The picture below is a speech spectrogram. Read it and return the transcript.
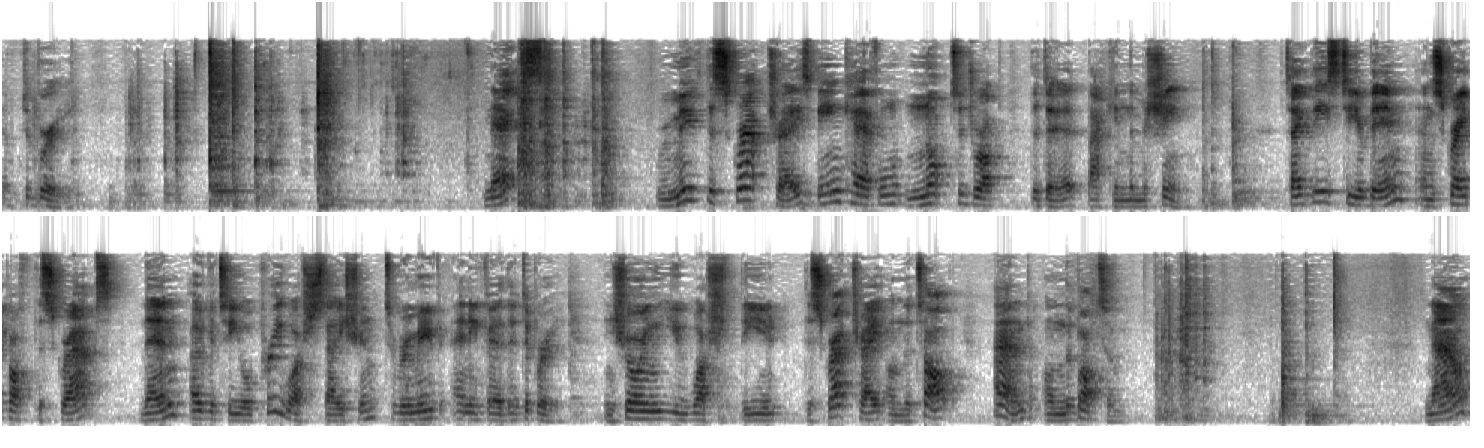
of debris. Next, remove the scrap trays, being careful not to drop the dirt back in the machine. Take these to your bin and scrape off the scraps, then over to your pre-wash station to remove any further debris, ensuring you wash the, the scrap tray on the top and on the bottom. Now,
